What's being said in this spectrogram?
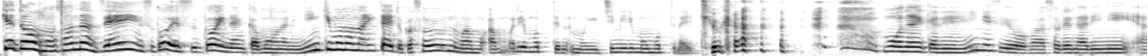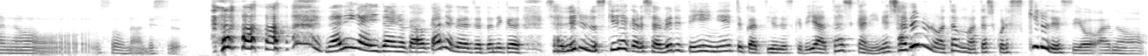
けど、もうそんなん全員すごいすごいなんかもう何、人気者になりたいとかそういうのはもうあんまり思って、もう1ミリも思ってないっていうかもうなんかね、いいんですよ。まあ、それなりに、あの、そうなんです。何が言いたいのか分かんなくなっちゃった。なんか、喋るの好きだから喋れていいねとかって言うんですけど、いや、確かにね、喋るのは多分私これスキルですよ。あの、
